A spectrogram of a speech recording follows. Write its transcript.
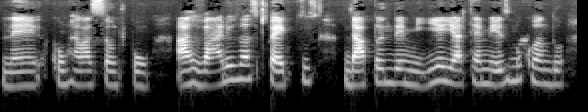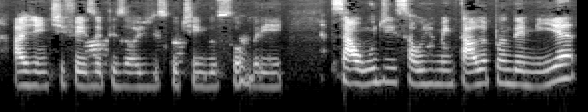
né, com relação, tipo, a vários aspectos da pandemia e até mesmo quando a gente fez o episódio discutindo sobre saúde e saúde mental da pandemia,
